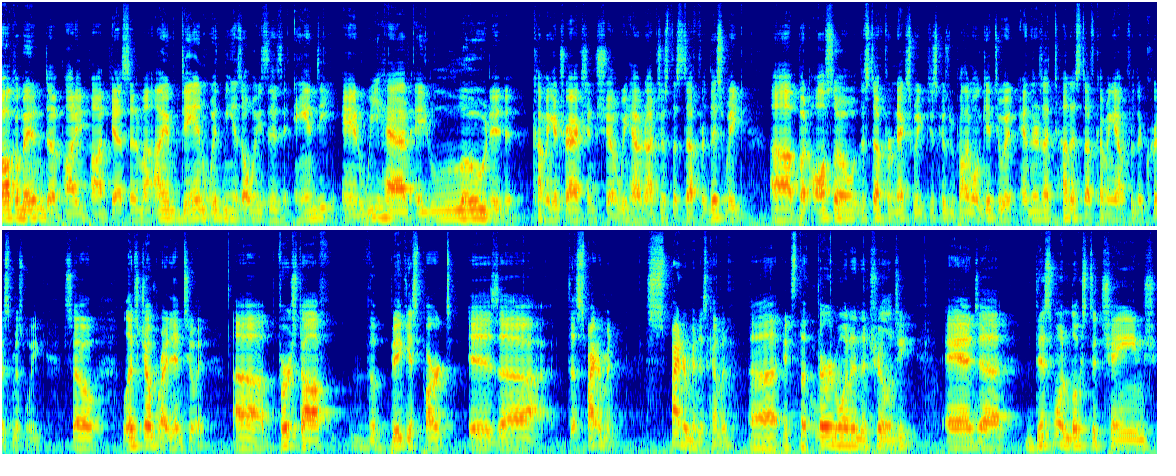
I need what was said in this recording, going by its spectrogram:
Welcome into Poddy Podcast Cinema. I am Dan. With me, as always, is Andy, and we have a loaded coming attraction show. We have not just the stuff for this week, uh, but also the stuff for next week, just because we probably won't get to it. And there's a ton of stuff coming out for the Christmas week. So let's jump right into it. Uh, first off, the biggest part is uh, the Spider Man. Spider Man is coming. Uh, it's the third one in the trilogy, and uh, this one looks to change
